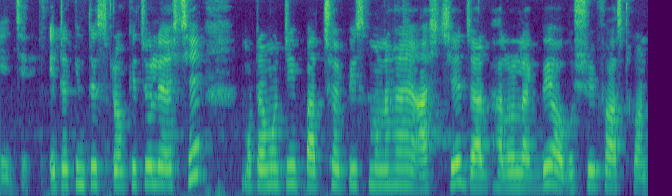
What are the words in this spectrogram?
এই যে, এটা কিন্তু স্টকে চলে আসছে। মোটামুটি পাঁচ ছয় পিস মনে হয় আসছে। যার ভালো লাগবে অবশ্যই ফার্স্ট কনফার্ম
